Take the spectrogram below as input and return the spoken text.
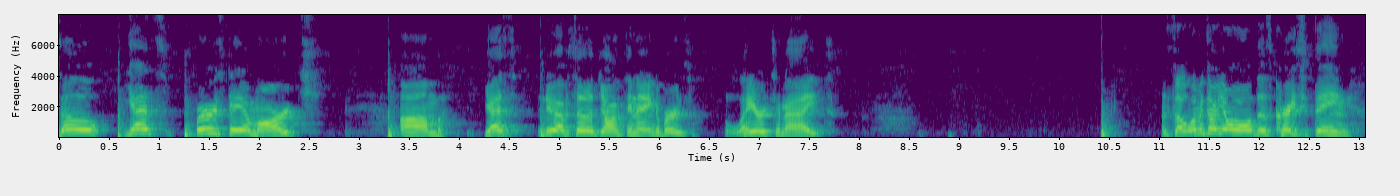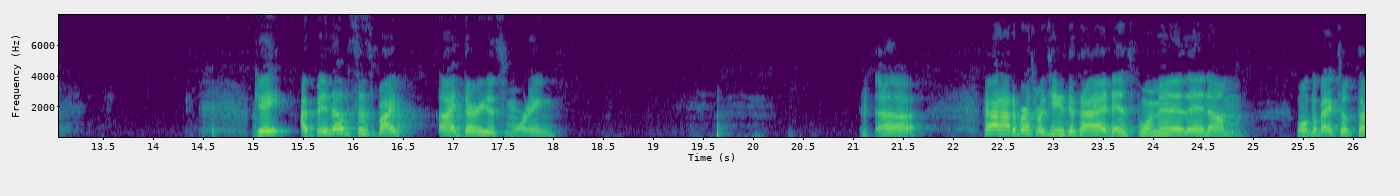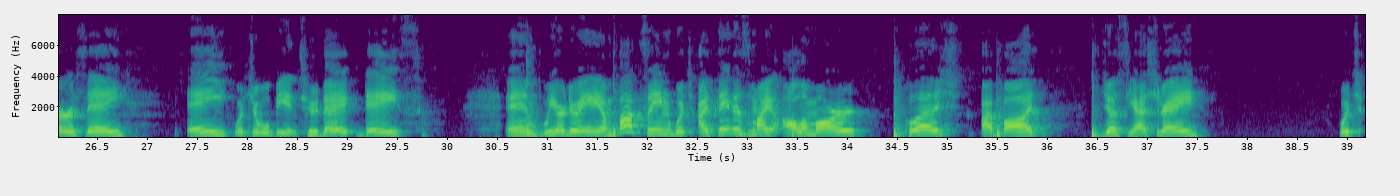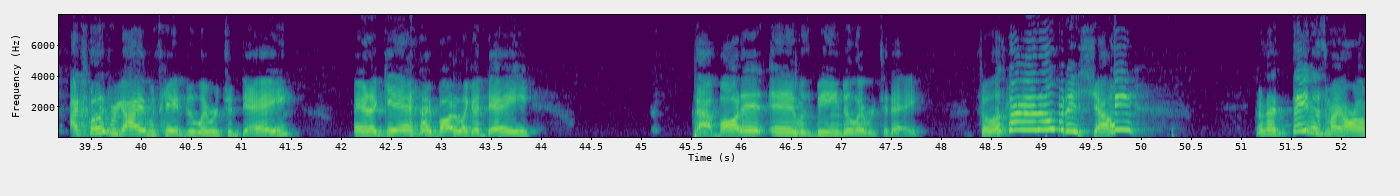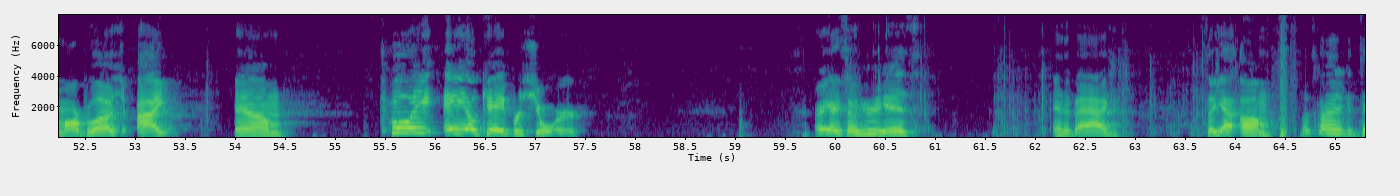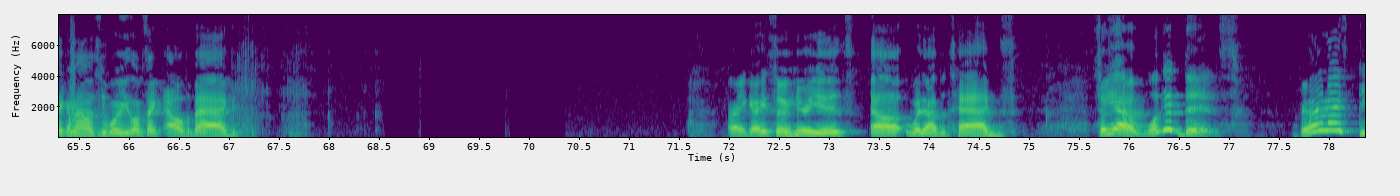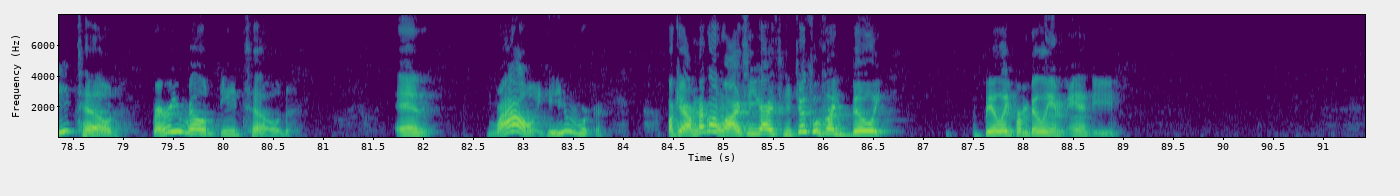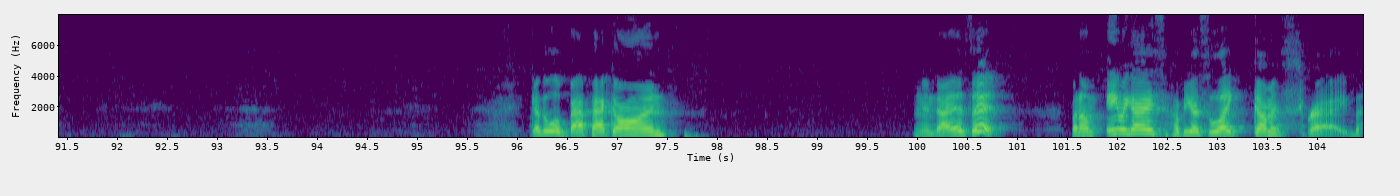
So, yes, first day of March. Um, yes, new episode of Johnson Anglerbirds later tonight. So let me tell you all this crazy thing. Okay, I've been up since 5 9:30 this morning. Uh, I had to brush my teeth because I had a dentist appointment, and um, won't go back till Thursday, a which it will be in two day, days. And we are doing an unboxing, which I think is my Olimar plush I bought just yesterday. Which I totally forgot it was getting delivered today. And again, I bought it like a day that I bought it, and it was being delivered today. So let's go ahead and open it, shall we? Because I think this is my Olimar plush. I am totally a-okay for sure. Alright guys, so here he is in the bag. So yeah, um, let's go ahead and take him out and see what he looks like out of the bag. Alright guys, so here he is, uh, without the tags. So yeah, look at this. Very nice detailed. Very well detailed. And, wow, he... Okay, I'm not gonna lie to you guys, he just looks like Billy... Billy from Billy and Mandy. Got the little backpack on. And that is it. But um, anyway, guys, hope you guys like, comment, subscribe.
